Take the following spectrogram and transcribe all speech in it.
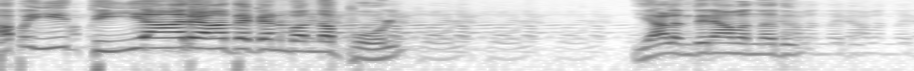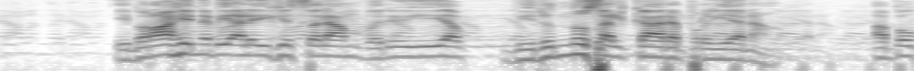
അപ്പൊ ഈ തീയാരാധകൻ വന്നപ്പോൾ ഇയാൾ എന്തിനാ വന്നത്? ഇബ്രാഹിം നബി അലൈഹിസ്സലാം വലിയ വിരുന്നു സൽക്കാര പ്രിയനാണ് അപ്പൊ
